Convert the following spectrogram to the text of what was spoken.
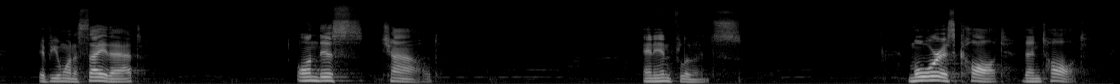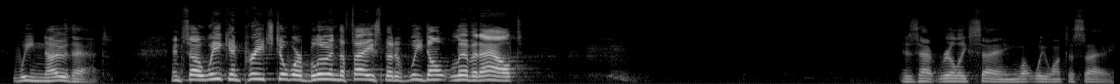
if you want to say that, on this child and influence. More is caught than taught. We know that. And so we can preach till we're blue in the face, but if we don't live it out, is that really saying what we want to say?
